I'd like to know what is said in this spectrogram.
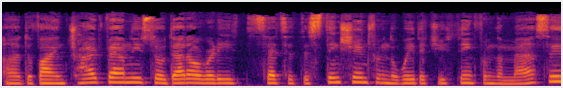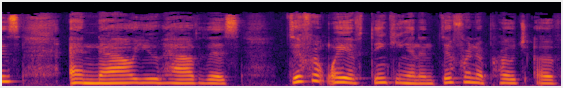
uh, divine tribe family, so that already sets a distinction from the way that you think from the masses. And now you have this different way of thinking and a different approach of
